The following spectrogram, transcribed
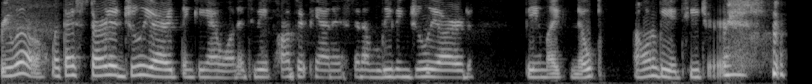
Free will. Like I started Juilliard thinking I wanted to be a concert pianist, and I'm leaving Juilliard being like, nope, I want to be a teacher.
